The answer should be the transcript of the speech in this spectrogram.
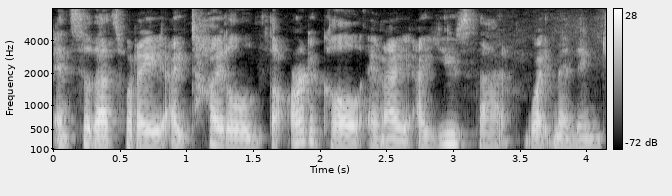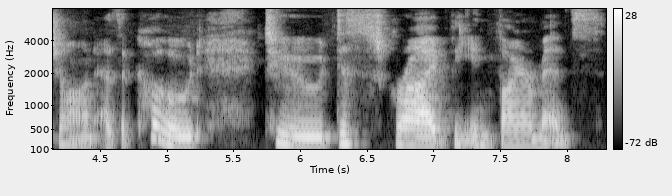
And so that's what I, I titled the article, and I, I used that white man named John as a code to describe the environments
